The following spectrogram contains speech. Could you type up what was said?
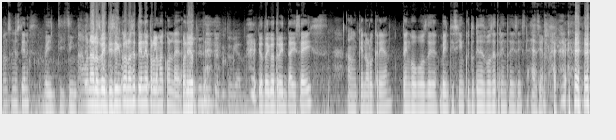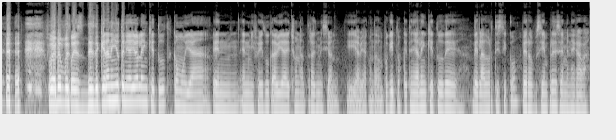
¿Cuántos años tienes? 25. Ah, bueno, a los 25 no se tiene problema con la edad. Bueno, yo, yo tengo 36, aunque no lo crean tengo voz de 25 y tú tienes voz de 36. Ah, es cierto. bueno, pues, pues desde que era niño tenía yo la inquietud, como ya en, en mi Facebook había hecho una transmisión y había contado un poquito. Eh, tenía la inquietud de, del lado artístico, pero siempre se me negaba.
